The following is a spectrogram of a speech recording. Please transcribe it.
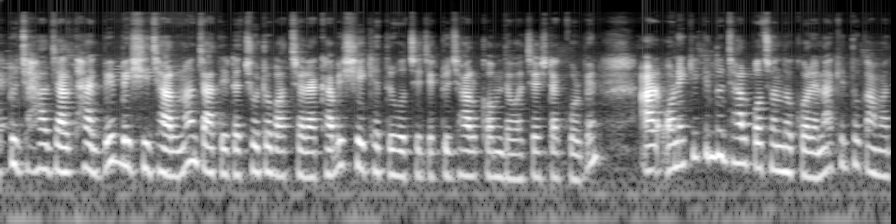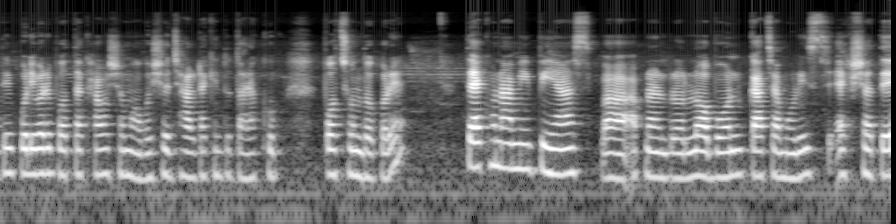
একটু ঝাল ঝাল থাকবে, বেশি ঝাল না, যাতে এটা ছোট বাচ্চারা খাবে সেই ক্ষেত্রে হচ্ছে যে একটু ঝাল কম দেওয়ার চেষ্টা করবেন। আর অনেকে কিন্তু ঝাল পছন্দ করে না, কিন্তু আমাদের পরিবারের পত্তা খাওয়ার সময় অবশ্যই ঝালটা কিন্তু তারা খুব পছন্দ করে। তো এখন আমি পেঁয়াজ বা আপনার লবণ, কাঁচামরিচ একসাথে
